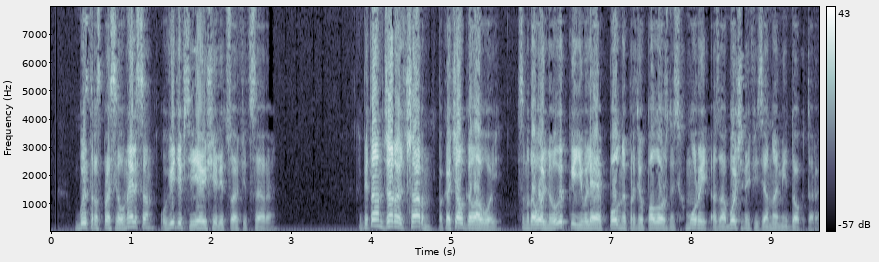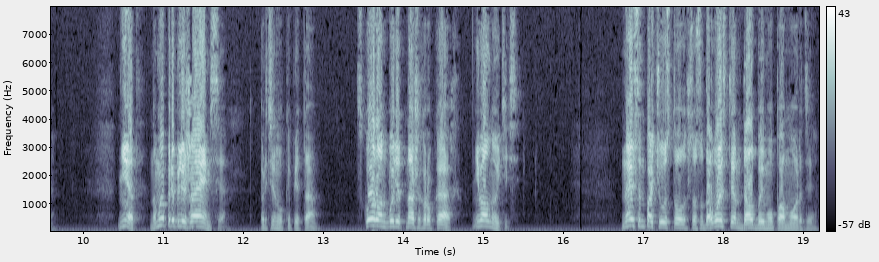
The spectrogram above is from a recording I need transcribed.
– быстро спросил Нельсон, увидев сияющее лицо офицера. Капитан Джеральд Шарн покачал головой, самодовольной улыбкой являя полную противоположность хмурой, озабоченной физиономии доктора. «Нет, но мы приближаемся», – протянул капитан. «Скоро он будет в наших руках, не волнуйтесь». Нельсон почувствовал, что с удовольствием дал бы ему по морде,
